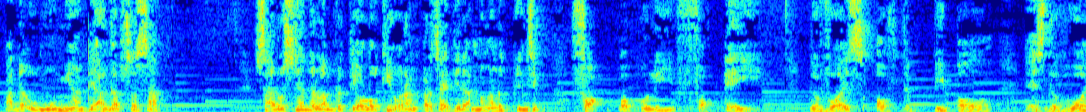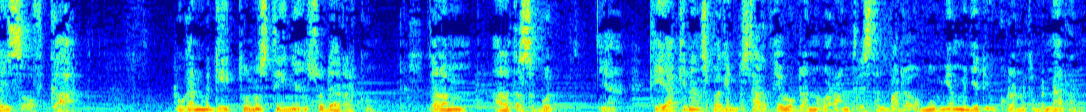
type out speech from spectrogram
pada umumnya dianggap sesat. Seharusnya dalam berteologi orang percaya tidak menganut prinsip Vox Populi Vox Dei. The voice of the people is the voice of God. Bukan begitu mestinya, saudaraku. Dalam hal tersebut, ya, keyakinan sebagian besar teolog dan orang Kristen pada umumnya menjadi ukuran kebenaran.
